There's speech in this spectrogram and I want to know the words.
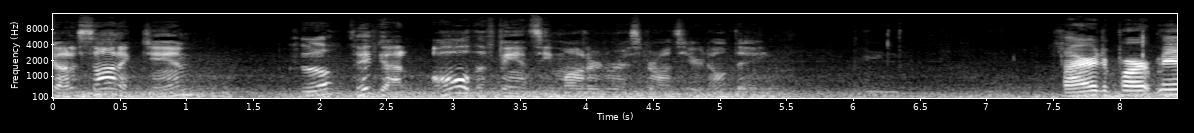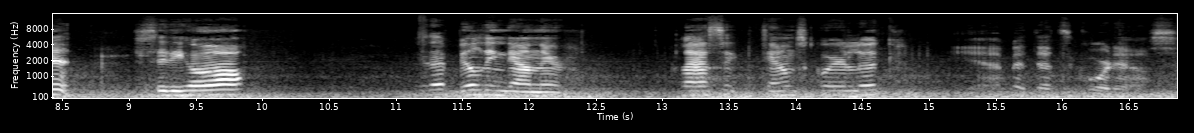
Got a Sonic, Jan. cool. They've got all the fancy modern restaurants here, don't they? Fire department, city hall. Look at that building down there. Classic town square look. Yeah, I bet that's the courthouse.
